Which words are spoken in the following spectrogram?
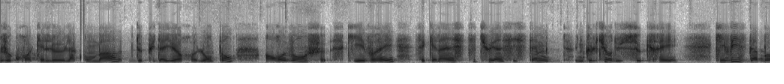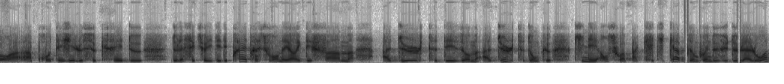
Je crois qu'elle la combat, depuis d'ailleurs longtemps. En revanche, ce qui est vrai, c'est qu'elle a institué un système, une culture du secret, qui vise d'abord à, protéger le secret de, de la sexualité des prêtres, et souvent d'ailleurs avec des femmes adultes, des hommes adultes, donc euh, qui n'est en soi pas critiquable d'un point de vue de la loi.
